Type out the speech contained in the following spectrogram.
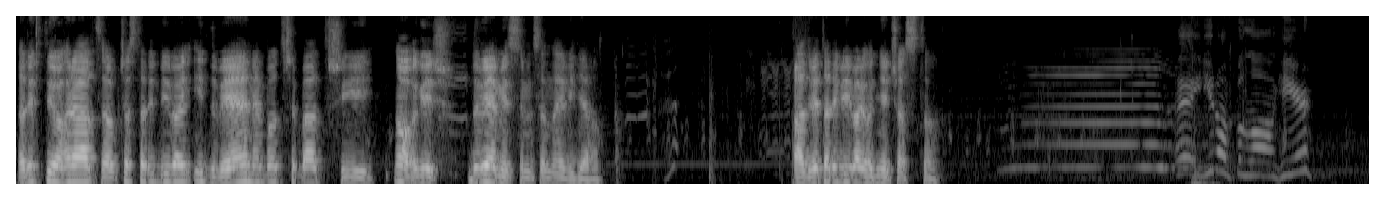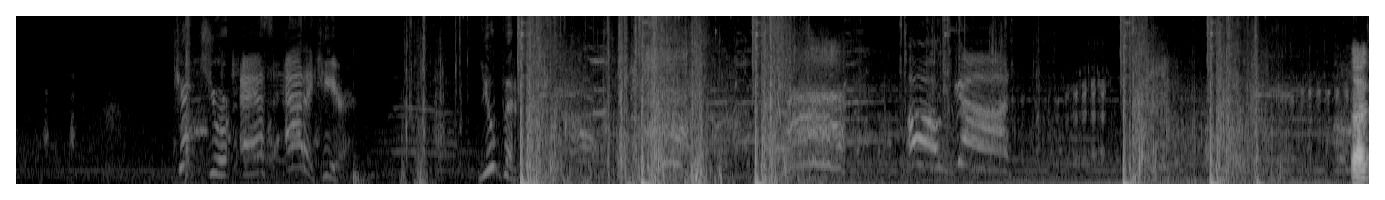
Tady v té ohrádce, občas tady bývají i dvě nebo třeba tři. No, když dvě myslím jsem tady viděl. Ale dvě tady bývají hodně často. Tak,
